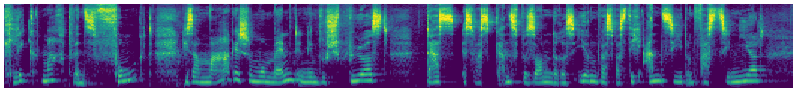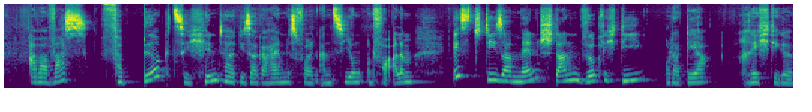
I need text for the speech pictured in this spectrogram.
Klick macht, wenn es funkt? Dieser magische Moment, in dem du spürst, das ist was ganz Besonderes, irgendwas, was dich anzieht und fasziniert. Aber was verbirgt sich hinter dieser geheimnisvollen Anziehung und vor allem ist dieser Mensch dann wirklich die oder der Richtige.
